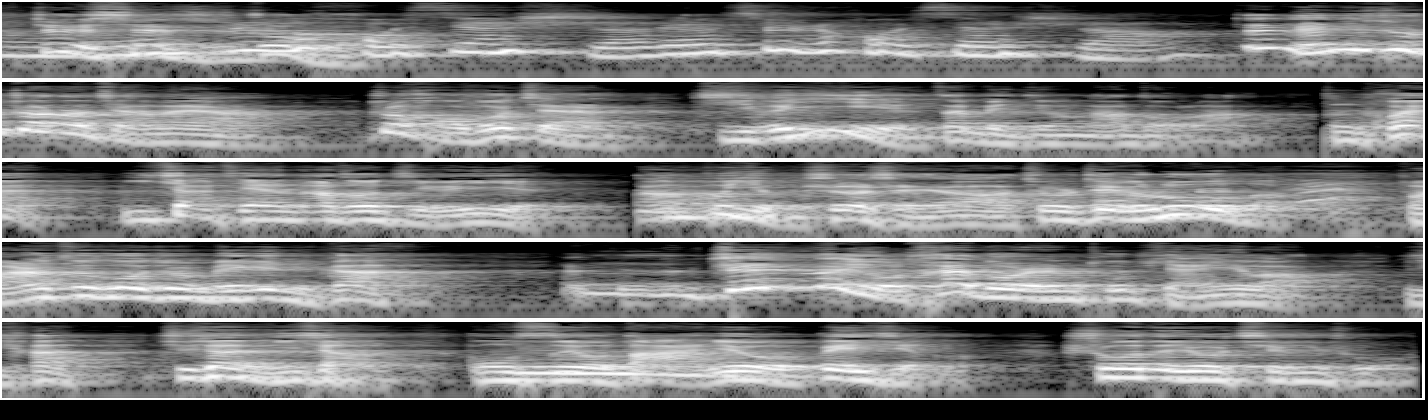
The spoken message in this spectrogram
嗯这个现实中这个好现实啊，这个确实好现实啊。但人家就赚到钱了呀，赚好多钱，几个亿在北京拿走了，很快一夏天拿走几个亿。咱不影射谁啊，就是这个路子，反正最后就是没给你干。嗯，真的有太多人图便宜了。你看，就像你想，公司又大又有背景，说的又清楚，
